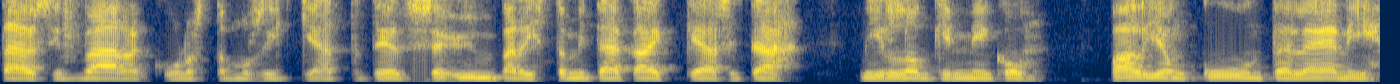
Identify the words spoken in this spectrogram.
täysin väärän kuulosta musiikkia, että tietysti se ympäristö, mitä kaikkea sitä milloinkin niin kuin paljon kuuntelee, niin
